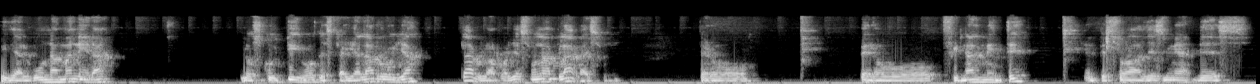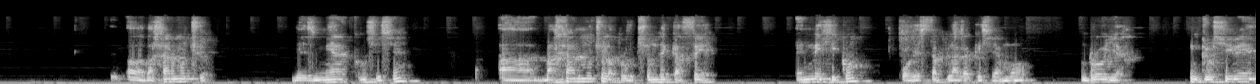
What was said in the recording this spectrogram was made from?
y de alguna manera los cultivos les caía la roya. Claro, la roya es una plaga, es un, pero pero finalmente empezó a, desmea, des, a bajar mucho desmiar, ¿cómo se dice? A bajar mucho la producción de café en México por esta plaga que se llamó Roya. Inclusive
